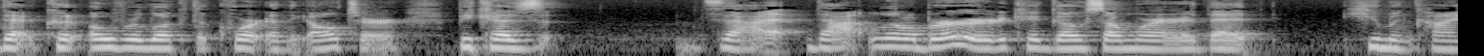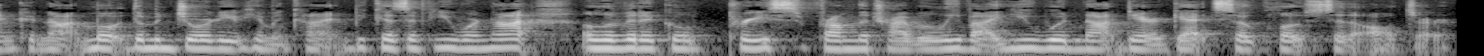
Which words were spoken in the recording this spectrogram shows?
that could overlook the court and the altar because that that little bird could go somewhere that humankind could not the majority of humankind. Because if you were not a levitical priest from the tribe of levi you would not dare get so close to the altar.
